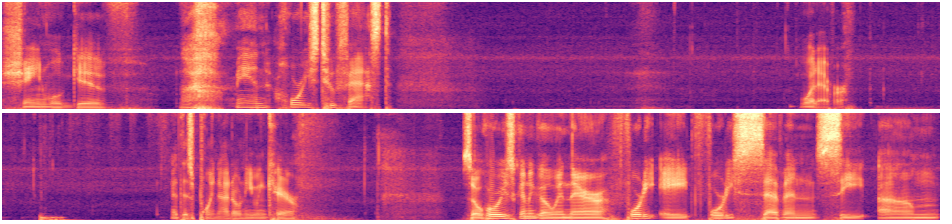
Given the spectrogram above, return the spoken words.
Shane will give. Ugh, man, Hori's too fast. Whatever. At this point, I don't even care. So Hori's going to go in there, 48, 47. See, um,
